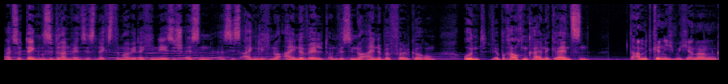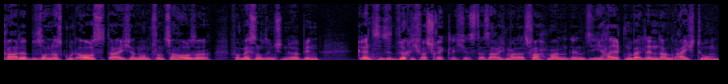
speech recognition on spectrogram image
Also denken Sie dran, wenn Sie das nächste Mal wieder Chinesisch essen, es ist eigentlich nur eine Welt und wir sind nur eine Bevölkerung und wir brauchen keine Grenzen. Damit kenne ich mich ja dann gerade besonders gut aus, da ich ja nun von zu Hause Vermessungsingenieur bin. Grenzen sind wirklich was Schreckliches, das sage ich mal als Fachmann, denn sie halten bei Ländern Reichtum,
